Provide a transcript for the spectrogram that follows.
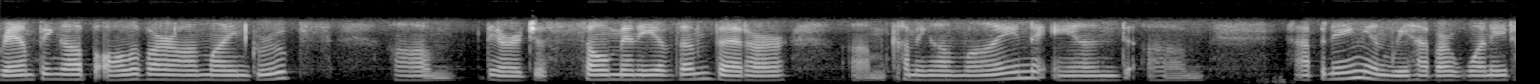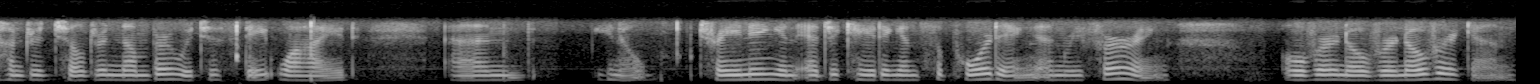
ramping up all of our online groups. Um, there are just so many of them that are um, coming online and um, happening. And we have our 1 800 Children number, which is statewide. And, you know, training and educating and supporting and referring over and over and over again.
